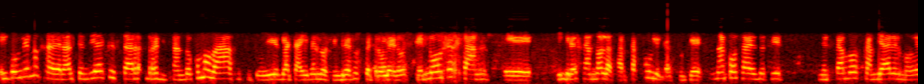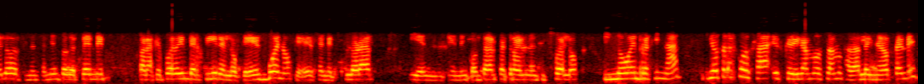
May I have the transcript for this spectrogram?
El gobierno federal tendría que estar revisando cómo va a sustituir la caída en los ingresos petroleros que no se están eh, ingresando a las arcas públicas, porque una cosa es decir, necesitamos cambiar el modelo de financiamiento de Pemex para que pueda invertir en lo que es bueno, que es en explorar y en, encontrar petróleo en el subsuelo y no en refinar. Y otra cosa es que digamos, vamos a darle dinero a Pemex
